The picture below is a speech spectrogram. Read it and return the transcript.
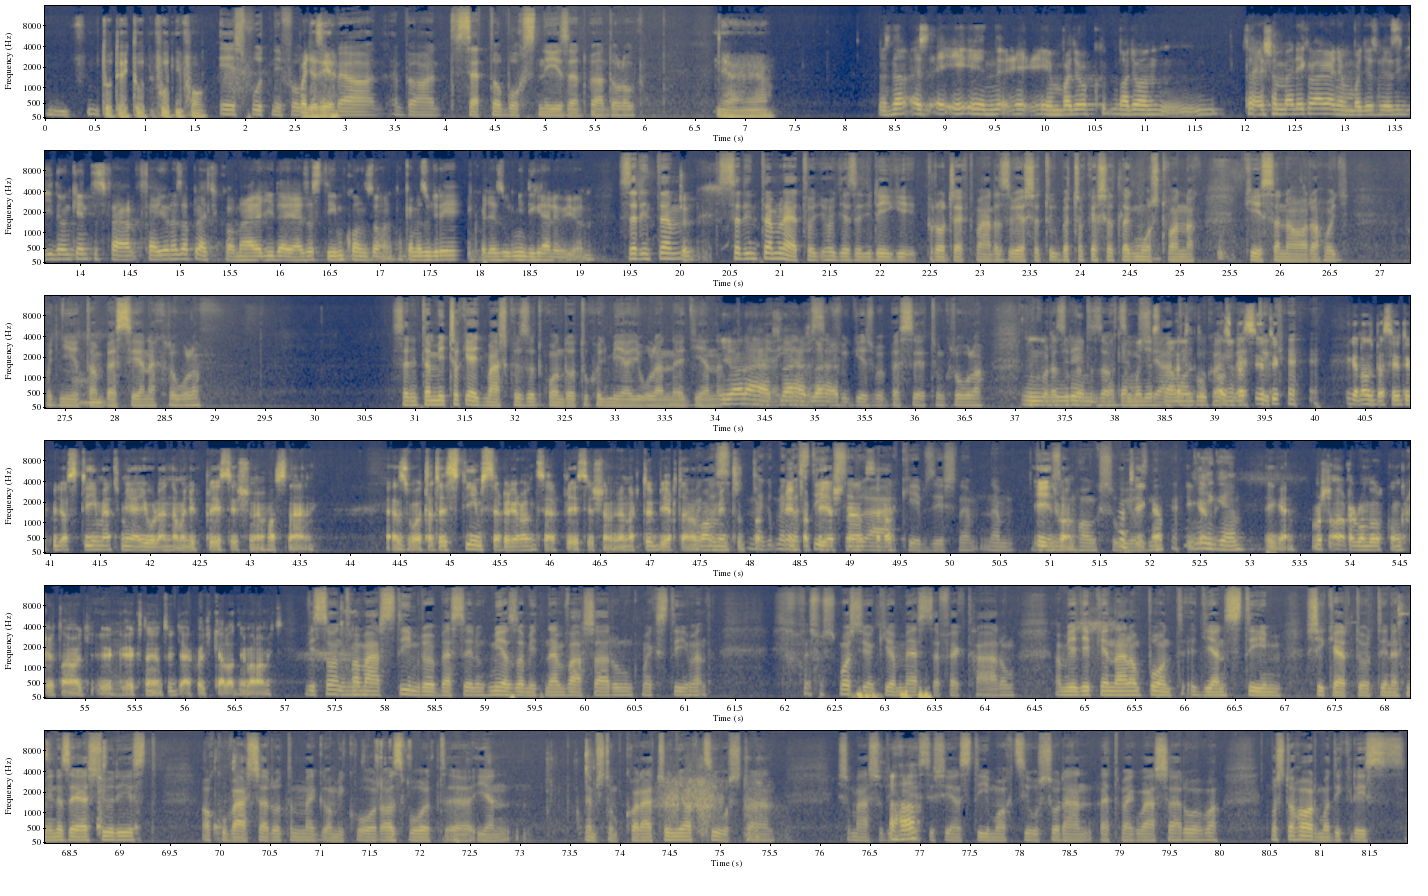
tudja, hogy tud, futni fog. És futni fog Vagy azért... ebbe a, ebbe a set-top box nézetbe a dolog. Ja, ja, ja. Ez nem, ez, én, én vagyok nagyon teljesen mellékvágányom, vagy ez, hogy ez így időnként ez fel, feljön ez a pletyka már egy ideje, ez a Steam konzol? Nekem ez úgy régi, hogy ez úgy mindig előjön. Szerintem, csak... szerintem lehet, hogy, hogy ez egy régi projekt már az ő esetükben, csak esetleg most vannak készen arra, hogy, hogy nyíltan beszélnek róla. Szerintem mi csak egymás között gondoltuk, hogy milyen jó lenne egy ilyen, ja, lehet, ilyen lehet, összefüggésben lehet. beszéltünk róla. Mm, Akkor azokat az akciós játékokat beszéltük, Igen, azt beszéltük, hogy a Steam-et milyen jó lenne mondjuk Playstation-on használni. Ez volt. Tehát egy Steam-szerű rendszer Playstation, ennek több értelme meg van, mint, a, meg, meg mint a, a PS-szerű árképzés, nem, nem Így van. hangsúlyozni. Hát igen, igen, igen. igen. Most arra gondolok konkrétan, hogy ők, ők nagyon tudják, hogy kell adni valamit. Viszont, igen. ha már Steamről beszélünk, mi az, amit nem vásárolunk meg Steam-en? Most, most jön ki a Mass Effect 3, ami egyébként nálam pont egy ilyen Steam sikertörténet, mert én az első részt akkor vásároltam meg, amikor az volt uh, ilyen, nem is tudom, karácsonyi akciós talán, és a második Aha. rész is ilyen Steam akció során lett megvásárolva. Most a harmadik rész,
